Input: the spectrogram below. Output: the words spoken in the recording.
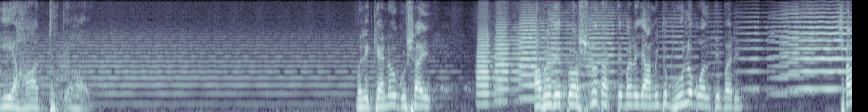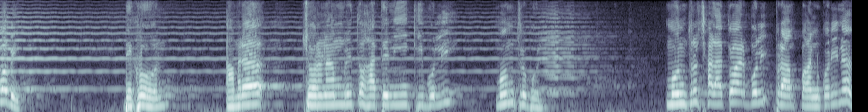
গিয়ে হাত ধুতে হয়। বলি, কেন গুসাই? আপনাদের প্রশ্ন থাকতে পারে যে আমি তো ভুলও বলতে পারি। স্বাভাবিক। দেখুন, আমরা চরণামৃত হাতে নিয়ে কি বলি? মন্ত্র বলি। মন্ত্র ছাড়া তো আর বলি প্রা- পান করি না।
